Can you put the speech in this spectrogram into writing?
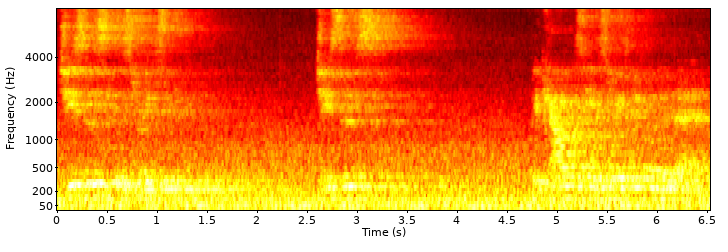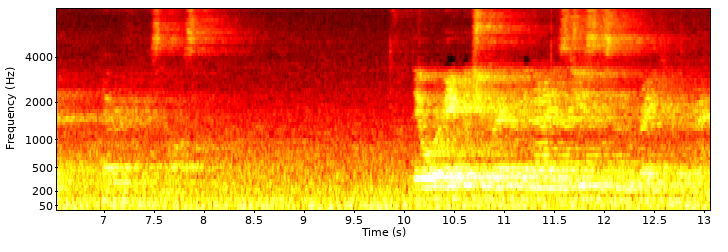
Jesus is risen. Jesus, because he is risen from the dead, everything is lost. They were able to recognize Jesus in the breaking of the bread.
